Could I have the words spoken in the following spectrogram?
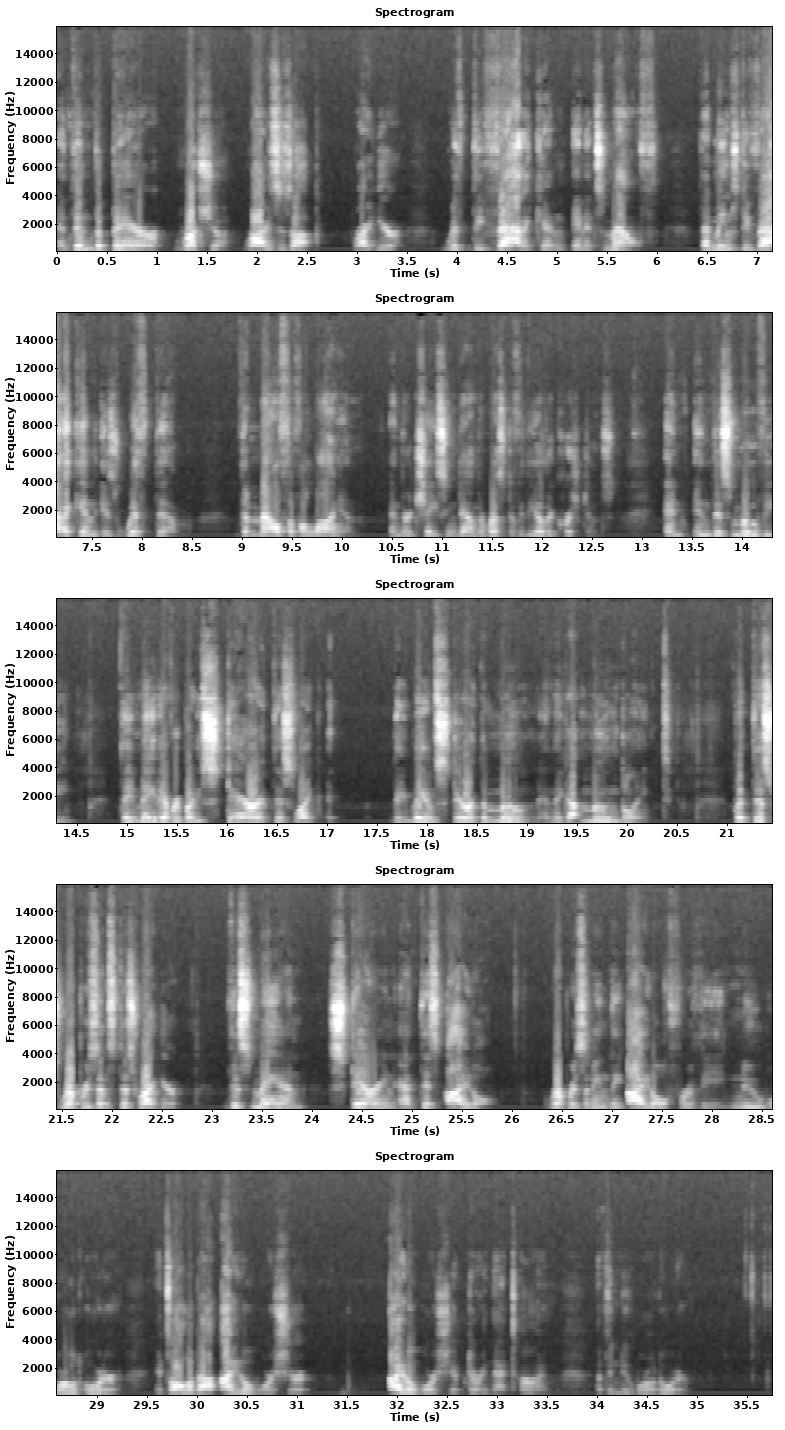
And then the bear, Russia, rises up right here with the Vatican in its mouth. That means the Vatican is with them, the mouth of a lion, and they're chasing down the rest of the other Christians. And in this movie, they made everybody stare at this like they made them stare at the moon and they got moon blinked. But this represents this right here. This man staring at this idol, representing the idol for the New World Order. It's all about idol worship, idol worship during that time of the New World Order.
